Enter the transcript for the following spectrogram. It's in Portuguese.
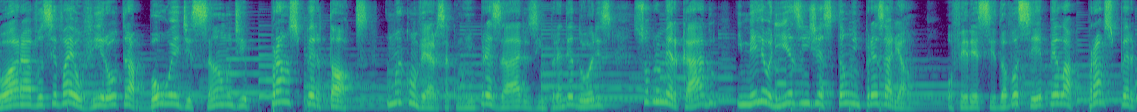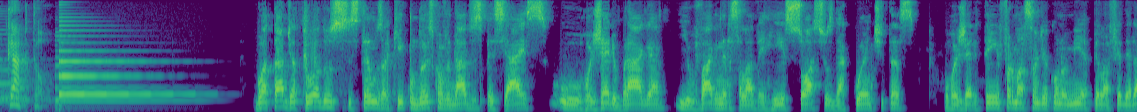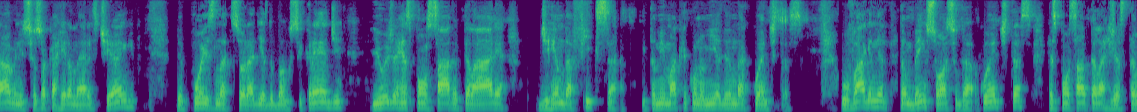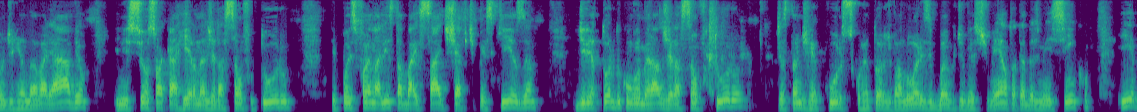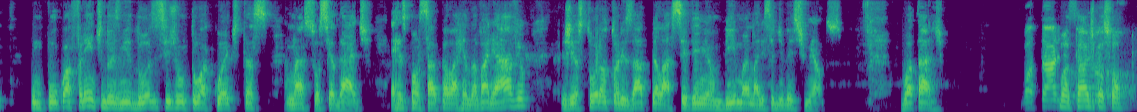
Agora você vai ouvir outra boa edição de Prosper Talks, uma conversa com empresários e empreendedores sobre o mercado e melhorias em gestão empresarial, oferecido a você pela Prosper Capital. Boa tarde a todos. Estamos aqui com dois convidados especiais, o Rogério Braga e o Wagner Salaverry, sócios da Quantitas, o Rogério tem formação de economia pela Federal, iniciou sua carreira na Ernst Young, depois na tesouraria do Banco Sicredi e hoje é responsável pela área de renda fixa e também macroeconomia dentro da Quantitas. O Wagner, também sócio da Quantitas, responsável pela gestão de renda variável, iniciou sua carreira na Geração Futuro, depois foi analista buy-side, chefe de pesquisa, diretor do conglomerado Geração Futuro, gestão de recursos, corretora de valores e banco de investimento até 2005 e um pouco à frente, em 2012, se juntou a Quantitas na sociedade. É responsável pela renda variável, gestor autorizado pela CVM Ambima na lista de investimentos. Boa tarde. Boa tarde. Boa tarde, pessoal.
